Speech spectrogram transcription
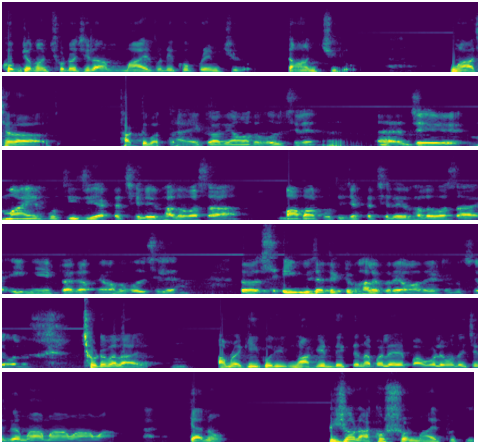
খুব যখন ছোট ছিলাম মায়ের প্রতি খুব প্রেম ছিল টান ছিল। মা ছাড়া থাকতে পারতাম। হ্যাঁ একটু আগে আমাকে বলছিলেন যে মায়ের প্রতি যে একটা ছেলের ভালোবাসা বাবার প্রতি যে একটা ছেলের ভালোবাসা এই নিয়ে একটু আগে আপনি আমাকে বলছিলেন। তো এই বিষয়টা একটু ভালো করে আমাদের একটু বলুন। ছোটবেলায় আমরা কি করি? মাকে দেখতে না পেলে পাগলের মধ্যে চিৎকার মা মা মা মা। হ্যাঁ হ্যাঁ, কেন? ভীষণ আকর্ষণ মায়ের প্রতি।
